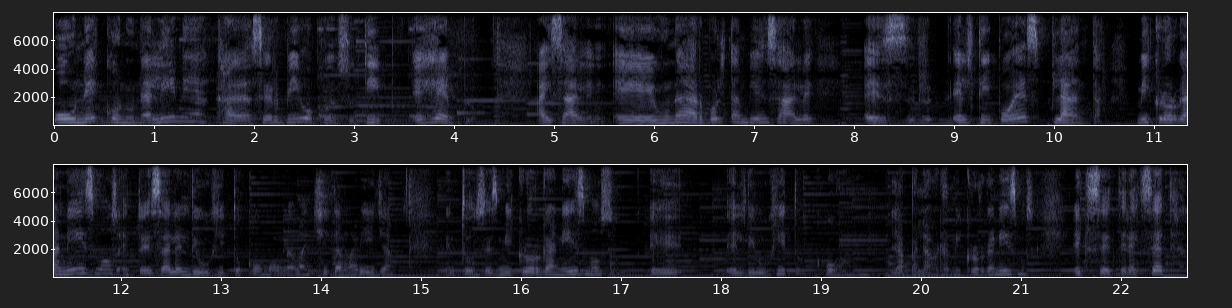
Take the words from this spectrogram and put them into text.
une con una línea cada ser vivo con su tipo. Ejemplo, ahí salen, eh, un árbol también sale, es, el tipo es planta. Microorganismos, entonces sale el dibujito como una manchita amarilla. Entonces microorganismos, eh, el dibujito con la palabra microorganismos, etcétera, etcétera.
